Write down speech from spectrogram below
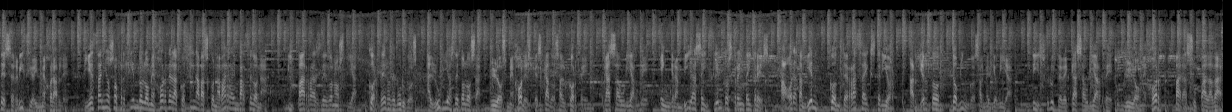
de servicio inmejorable. 10 años ofreciendo lo mejor de la cocina vasco-navarra en Barcelona. Piparras de Donostia, cordero de Burgos, alubias de Tolosa, los mejores pescados al corte. Casa Uriarte, en Gran Vía 633. Ahora también con terraza exterior. Abierto domingos al mediodía. Disfrute de Casa Uriarte, lo mejor para su paladar.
